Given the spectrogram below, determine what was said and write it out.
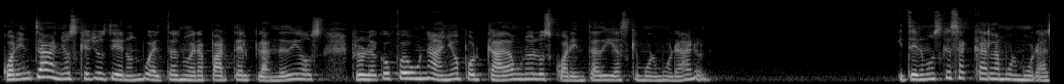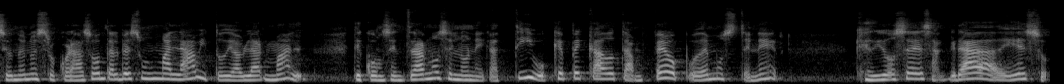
40 años que ellos dieron vueltas no era parte del plan de Dios, pero luego fue un año por cada uno de los 40 días que murmuraron. Y tenemos que sacar la murmuración de nuestro corazón, tal vez un mal hábito de hablar mal, de concentrarnos en lo negativo. ¿Qué pecado tan feo podemos tener? Que Dios se desagrada de eso.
